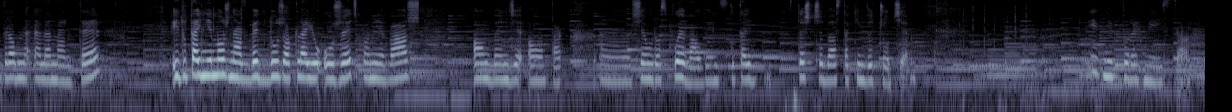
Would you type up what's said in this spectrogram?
drobne elementy i tutaj nie można zbyt dużo kleju użyć, ponieważ on będzie o tak e, się rozpływał, więc tutaj też trzeba z takim wyczuciem. I w niektórych miejscach.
